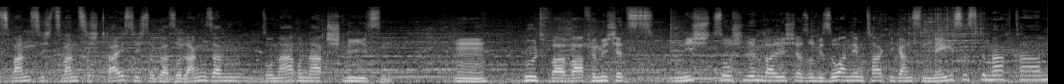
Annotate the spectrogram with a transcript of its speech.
20, 20, 30 sogar so langsam, so nach und nach schließen. Gut, war, war für mich jetzt nicht so schlimm, weil ich ja sowieso an dem Tag die ganzen Maces gemacht habe.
